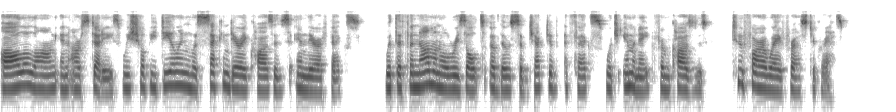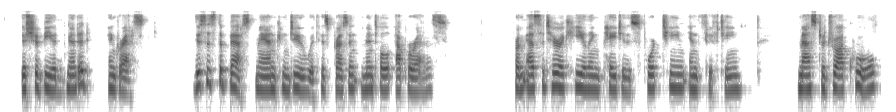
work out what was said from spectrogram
All along in our studies, we shall be dealing with secondary causes and their effects, with the phenomenal results of those subjective effects which emanate from causes too far away for us to grasp. This should be admitted and grasped. This is the best man can do with his present mental apparatus. From Esoteric Healing, pages 14 and 15, Master Djwhal Khul,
